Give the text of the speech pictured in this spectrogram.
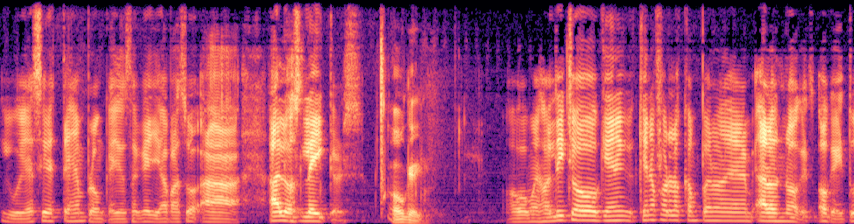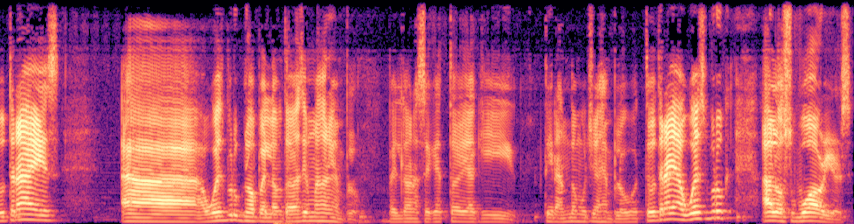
y voy a decir este ejemplo, aunque yo sé que ya pasó, a, a los Lakers. Ok. O mejor dicho, ¿quiénes, ¿quiénes fueron los campeones? De, a los Nuggets. Ok, tú traes a Westbrook, no, perdón, te voy a decir mejor ejemplo. Perdona, sé que estoy aquí tirando muchos ejemplos. Tú traes a Westbrook a los Warriors.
